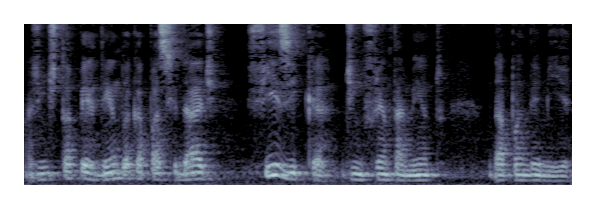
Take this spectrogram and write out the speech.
A gente está perdendo a capacidade física de enfrentamento da pandemia.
